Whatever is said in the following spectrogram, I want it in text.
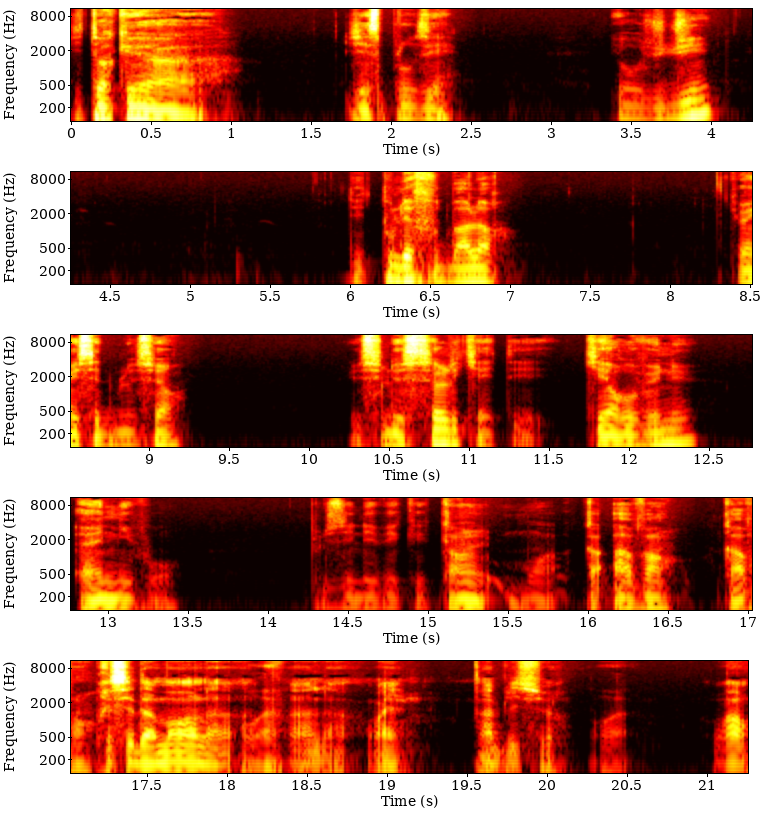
Dis-toi que euh, j'ai explosé. Et aujourd'hui, de tous les footballeurs qui ont eu cette blessure, je suis le seul qui, a été, qui est revenu à un niveau plus élevé que quand moi, qu'avant. qu'avant. Précédemment, la, Ouais. la, la- ouais, la blessure. Ouais. Wow.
